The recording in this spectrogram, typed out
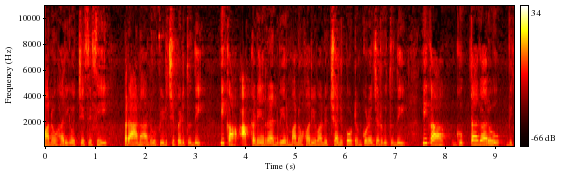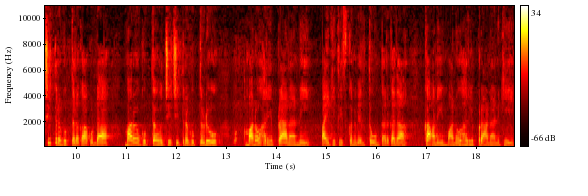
మనోహరి వచ్చేసేసి ప్రాణాలు విడిచిపెడుతుంది. ఇక అక్కడే రణ్వీర్ మనోహరి వాళ్ళు చనిపోవటం కూడా జరుగుతుంది. ఇక గుప్తా గారు విచిత్ర గుప్తలు కాకుండా మరో గుప్తా వచ్చి చిత్రగుప్తుడు మనోహరి ప్రాణాన్ని పైకి తీసుకుని వెళ్తూ ఉంటారు కదా. కానీ మనోహరి ప్రాణానికి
